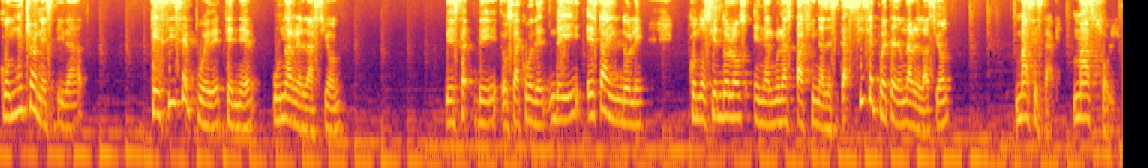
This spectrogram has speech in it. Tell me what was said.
con mucha honestidad que sí se puede tener una relación de esta, de, o sea, como de, esta índole, conociéndolos en algunas páginas de esta, sí se puede tener una relación más estable, más sólida,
